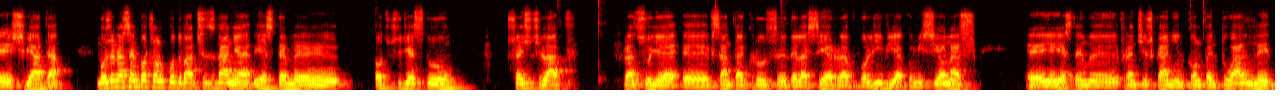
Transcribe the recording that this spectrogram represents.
y, świata. Może na samym początku dwa, trzy zdania. Jestem y, od 36 lat pracuję w Santa Cruz de la Sierra w Boliwii jako misjonarz. Jestem franciszkanin konwentualny,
